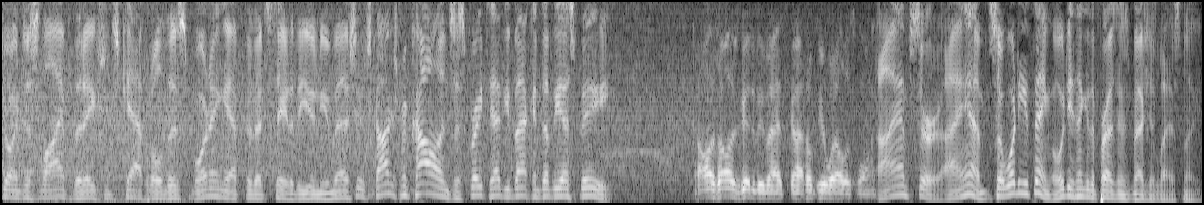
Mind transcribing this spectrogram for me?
joins us live for the nation's capital this morning after that State of the Union message. Congressman Collins, it's great to have you back in WSB. Oh, it's always good to be back, Scott. Hope you're well this morning. I am, sir. I am. So, what do you think? What do you think of the president's message last night?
